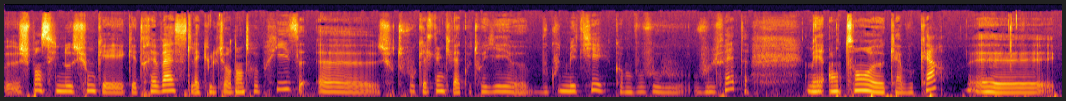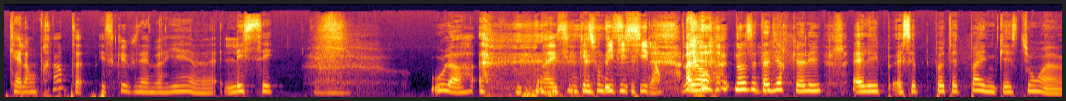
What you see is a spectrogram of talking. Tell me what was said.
euh, je pense que c'est une notion qui est, très vaste, la culture d'entreprise, euh, surtout pour quelqu'un qui va côtoyer beaucoup de métiers comme vous, vous, vous le faites. Mais en tant qu'avocat, quelle empreinte est-ce que vous aimeriez laisser? Oula C'est une question difficile. Hein. Alors, non, c'est-à-dire qu'elle est, elle est, c'est peut-être pas une question à,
